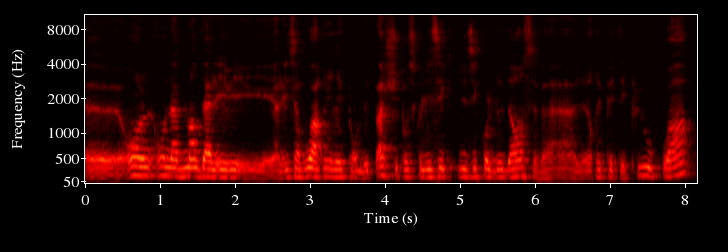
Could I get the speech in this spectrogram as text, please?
Euh, on, a demandé à les, avoir, ils ne répondaient pas. Je suppose que les, écoles de danse ben, ne répétaient plus ou quoi.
